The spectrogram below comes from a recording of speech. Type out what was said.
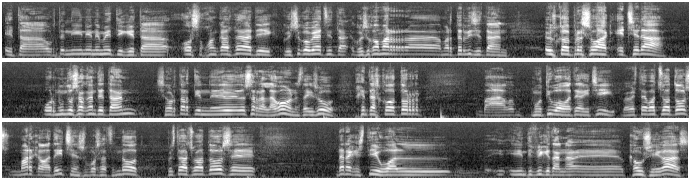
eta urten diginen emetik, eta oso Juan Calzagatik, goizuko behatzitan, goizuko amarra, amarterdizetan, Euskal Presoak etxera, hor mundu sakantetan, ze hortartien edo zerra lagon, ez da gizu, jente asko dator, ba, motiboa bateak itxik, ba, beste batzu datoz, marka bat eitzen, suposatzen dut, beste batzu datoz, eh, danak ez igual identifiketan eh, kausi egaz,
